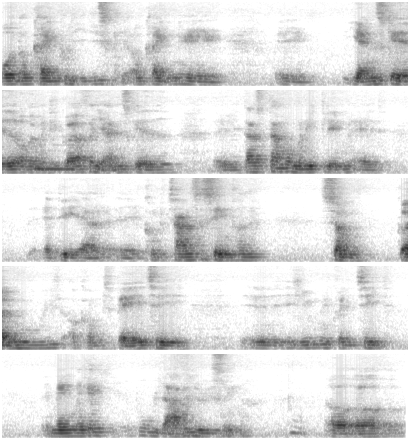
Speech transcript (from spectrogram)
rundt omkring politisk, omkring øh, øh, hjerneskade og hvad man kan gøre for hjerneskade, øh, der, der må man ikke glemme, at, at det er øh, kompetencecentrene, som gør det muligt at komme tilbage til øh, et liv med kvalitet. Men man kan ikke bruge lappeløsninger. Og, og, og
